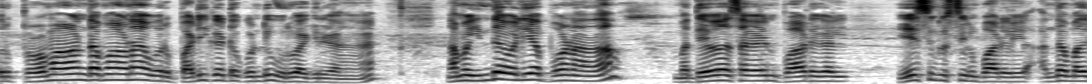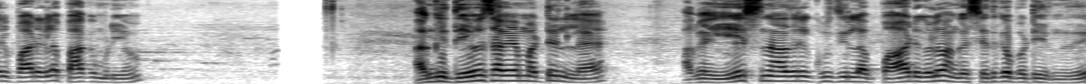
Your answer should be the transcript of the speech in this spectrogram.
ஒரு பிரமாண்டமான ஒரு படிக்கட்டை கொண்டு உருவாக்கியிருக்காங்க. நம்ம இந்த வழியாக போனால் தான் நம்ம தேவசகாயின் பாடுகள் இயேசு கிறிஸ்தின் பாடுகள் அந்த மாதிரி பாடுகளை பார்க்க முடியும். அங்கே தேவசகாயம் மட்டும் இல்லை அங்கே இயேசுநாதரை குறித்துள்ள பாடுகளும் அங்கே செதுக்கப்பட்டிருந்தது.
